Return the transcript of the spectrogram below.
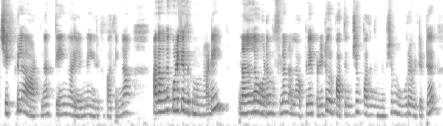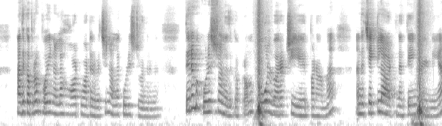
செக்கில் ஆட்டின தேங்காய் எண்ணெய் இருக்குது பார்த்தீங்களா அதை வந்து குளிக்கிறதுக்கு முன்னாடி நல்லா உடம்பு ஃபுல்லாக நல்லா அப்ளை பண்ணிவிட்டு ஒரு பத்து நிமிஷம் பதினஞ்சு நிமிஷம் ஊற விட்டுட்டு அதுக்கப்புறம் போய் நல்லா ஹாட் வாட்டர் வச்சு நல்லா குளிச்சுட்டு வந்துடுங்க திரும்ப குளிச்சுட்டு வந்ததுக்கப்புறம் தோல் வறட்சி ஏற்படாமல் அந்த செக்கில் ஆட்டின தேங்காய் எண்ணெயை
